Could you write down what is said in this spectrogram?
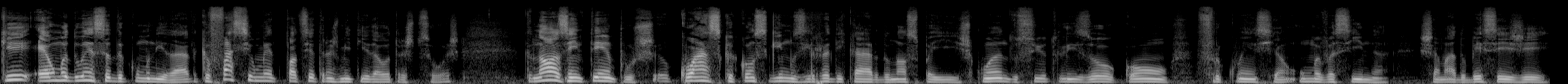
que é uma doença de comunidade que facilmente pode ser transmitida a outras pessoas que nós, em tempos, quase que conseguimos erradicar do nosso país quando se utilizou com frequência uma vacina chamada BCG,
